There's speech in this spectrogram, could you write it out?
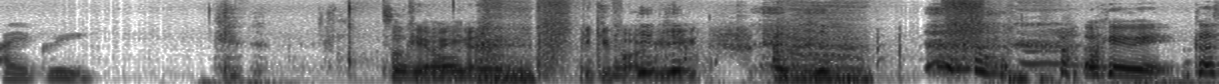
I agree. So okay, all Megan. Thank you for agreeing. okay, wait, because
